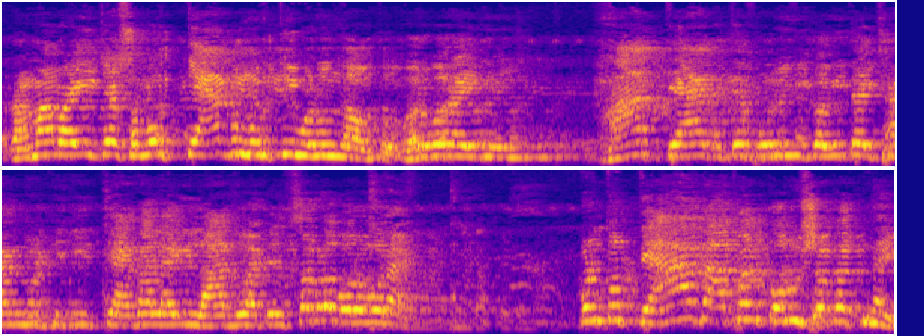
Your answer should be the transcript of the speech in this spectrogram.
रमाबाईच्या समोर त्याग मूर्ती म्हणून लावतो. बरोबर आहे की हा त्याग त्या पूर्वी कविता छान म्हटली की त्यागालाही लाज वाटेल. सगळं बरोबर आहे. पण तो त्याग आपण करू शकत नाही.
